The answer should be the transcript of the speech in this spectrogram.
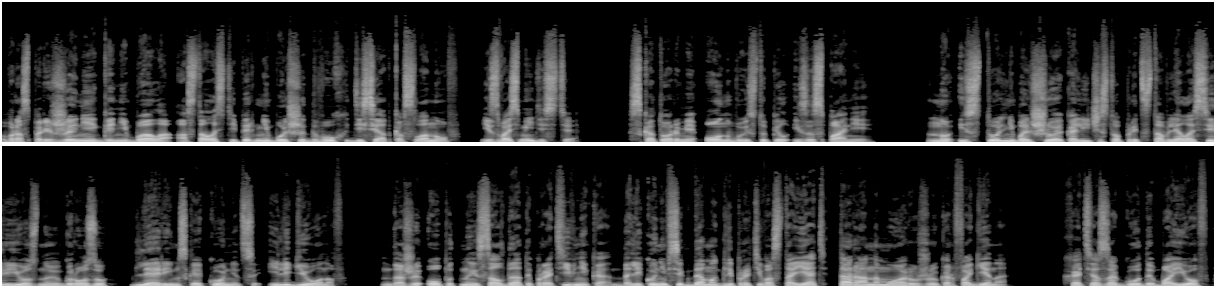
в распоряжении Ганнибала осталось теперь не больше двух десятков слонов из 80, с которыми он выступил из Испании. Но и столь небольшое количество представляло серьезную угрозу для римской конницы и легионов. Даже опытные солдаты противника далеко не всегда могли противостоять таранному оружию Карфагена, хотя за годы боев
